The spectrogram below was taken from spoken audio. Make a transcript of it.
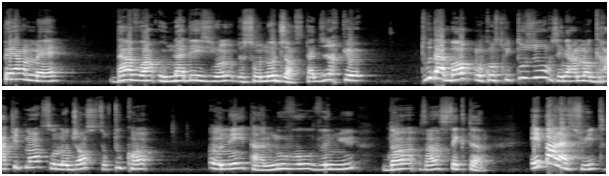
permet d'avoir une adhésion de son audience. C'est-à-dire que tout d'abord, on construit toujours généralement gratuitement son audience, surtout quand on est un nouveau venu dans un secteur. Et par la suite,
